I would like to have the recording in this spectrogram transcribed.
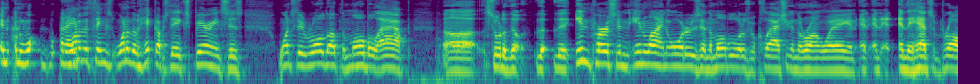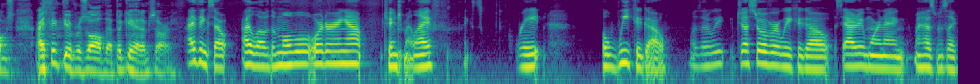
And, and, wha- and I- one of the things, one of the hiccups they experienced is once they rolled out the mobile app, uh, sort of the, the, the in-person inline orders and the mobile orders were clashing in the wrong way, and, and, and, and they had some problems. I think they've resolved that. But go ahead. I'm sorry. I think so. I love the mobile ordering app. Changed my life. It's great. A week ago, was it a week? Just over a week ago, Saturday morning, my husband's like,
